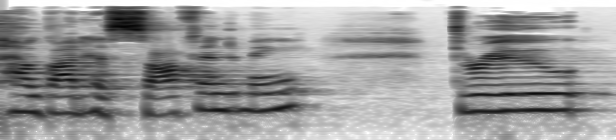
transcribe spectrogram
how God has softened me through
